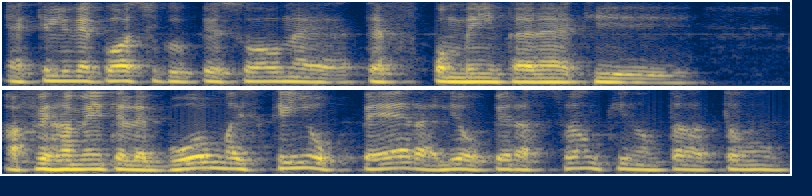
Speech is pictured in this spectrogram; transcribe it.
é aquele negócio que o pessoal né, até comenta, né, que a ferramenta ela é boa, mas quem opera ali, a operação que não está tão,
